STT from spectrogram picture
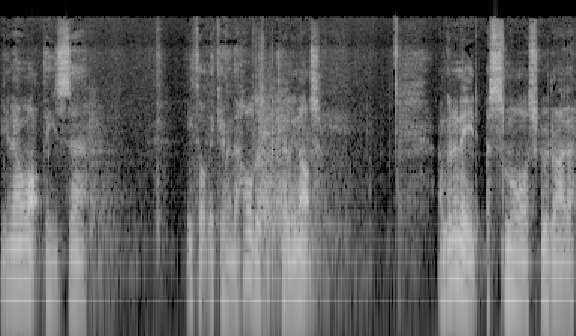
you know what, these, uh, he thought they came in the holders, but clearly not. I'm going to need a smaller screwdriver.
